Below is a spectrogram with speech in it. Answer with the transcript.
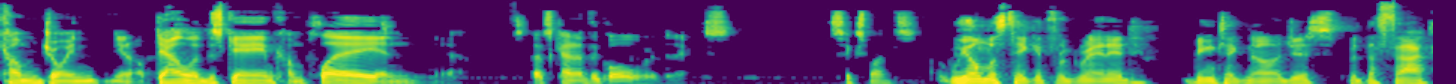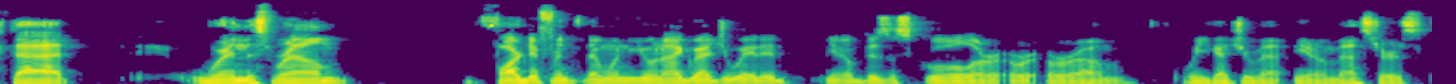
Come join, you know, download this game, come play. And yeah, so that's kind of the goal over the next six months. We almost take it for granted being technologists, but the fact that we're in this realm far different than when you and I graduated, you know, business school or, or, or um, when you got your ma- you know masters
